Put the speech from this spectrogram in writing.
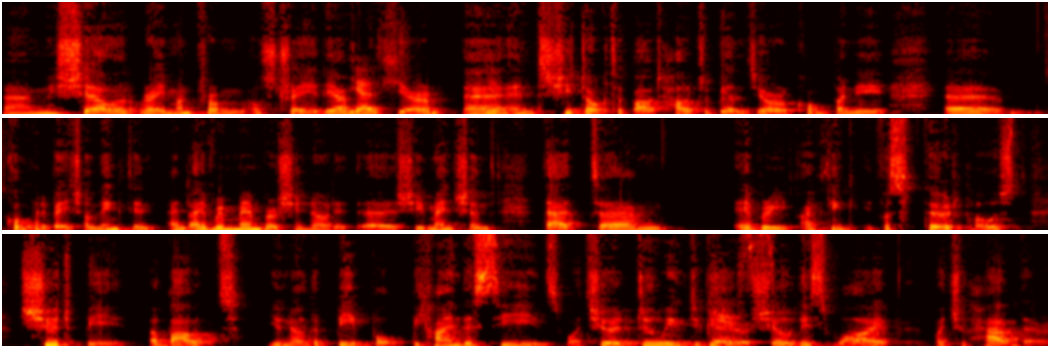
uh, Michelle Raymond from Australia yes. here, uh, yes. and she talked about how to build your company uh, company page on LinkedIn. And I remember she noted uh, she mentioned that um, every I think it was third post should be about you know the people behind the scenes what you're doing together yes. show this vibe what you have there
